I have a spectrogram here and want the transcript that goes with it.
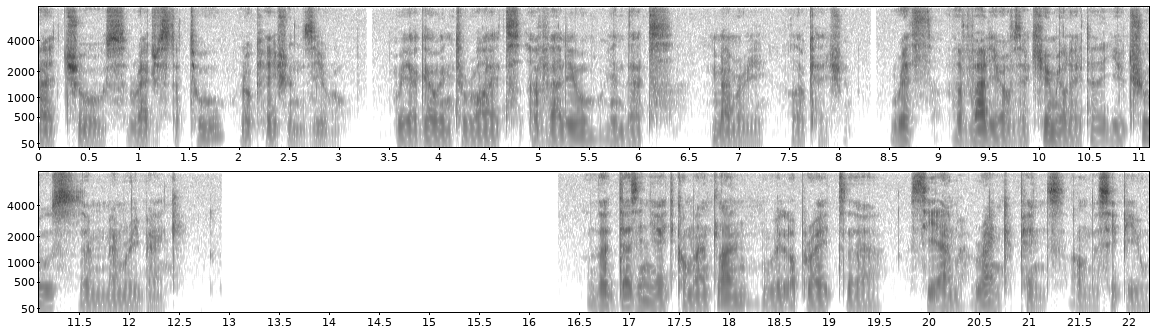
I choose register 2, location 0. We are going to write a value in that memory location. With the value of the accumulator, you choose the memory bank. The designate command line will operate the CM RAM pins on the CPU.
